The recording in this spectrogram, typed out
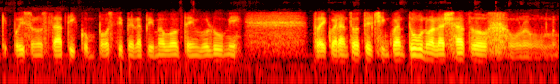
che poi sono stati composti per la prima volta in volumi tra il 48 e il 51, ha lasciato un, un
